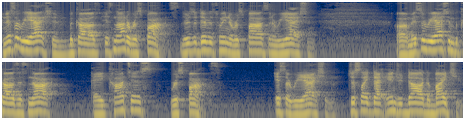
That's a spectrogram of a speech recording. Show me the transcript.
and it's a reaction because it's not a response. There's a difference between a response and a reaction. Um, it's a reaction because it's not a conscious response. It's a reaction, just like that injured dog to bite you.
